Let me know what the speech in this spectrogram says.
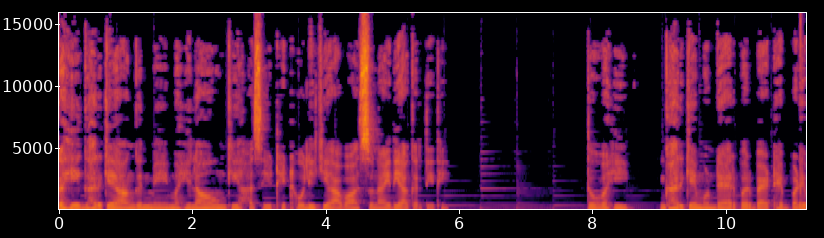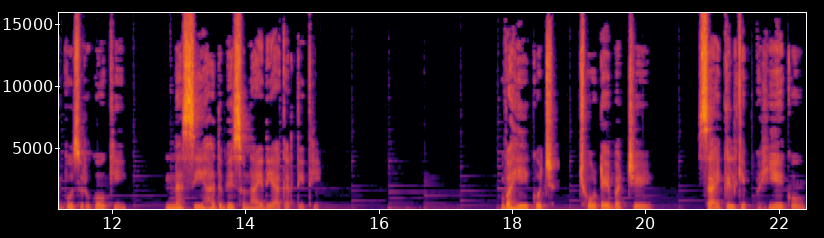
कहीं घर के आँगन में महिलाओं की हँसी ठिठोली की आवाज़ सुनाई दिया करती थी। तो वही घर के मुंडेर पर बैठे बड़े बुज़ुर्गों की नसीहत भी सुनाई दिया करती थी। वही कुछ छोटे बच्चे साइकिल के पहिए को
